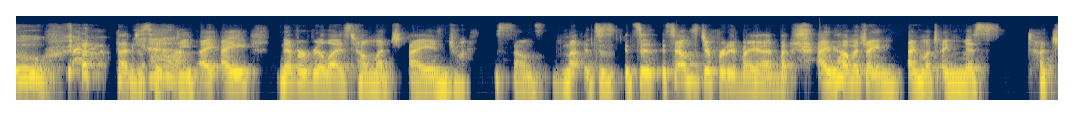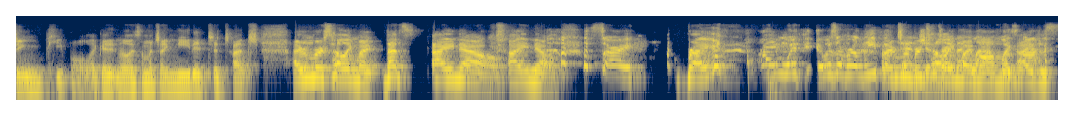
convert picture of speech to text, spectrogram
Ooh, that just yeah. hit deep. I, I never realized how much I enjoy. Sounds not. It's it's it sounds different in my head, but I how much I how much I miss touching people. Like I didn't realize how much I needed to touch. I remember telling my that's I know I know. Sorry. Right. I'm with. It was a relief. I remember telling my mom, like, not... I just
